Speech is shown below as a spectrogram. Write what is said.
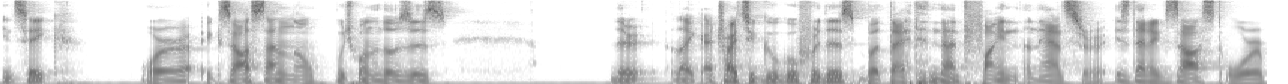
intake or exhaust i don't know which one of those is. There like i tried to google for this but i did not find an answer. Is that exhaust or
